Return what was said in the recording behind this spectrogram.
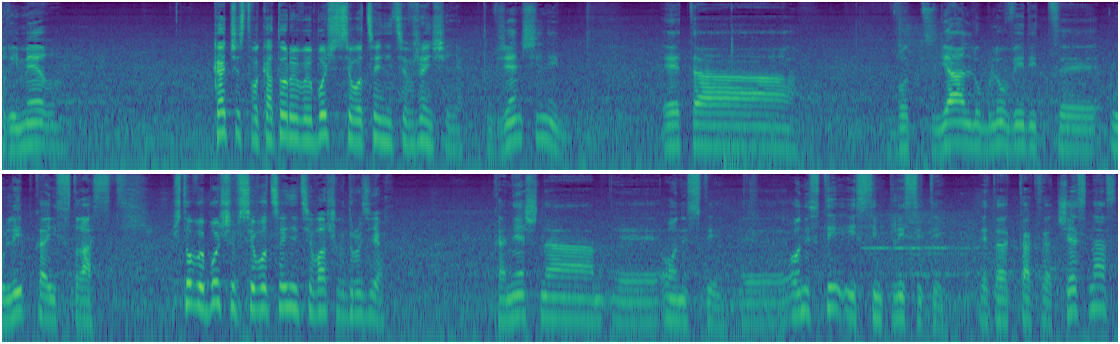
пример Качество, которое вы больше всего цените в женщине? в женщине. Это вот я люблю видеть э, улыбка и страсть. Что вы больше всего цените в ваших друзьях? Конечно, э, honesty. Э, honesty и simplicity. Это как сказать, честность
